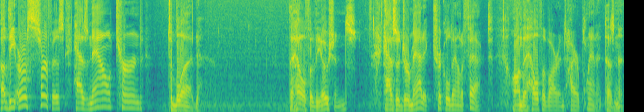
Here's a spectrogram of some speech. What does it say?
of the Earth's surface, has now turned to blood the health of the oceans has a dramatic trickle down effect on the health of our entire planet, doesn't it?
